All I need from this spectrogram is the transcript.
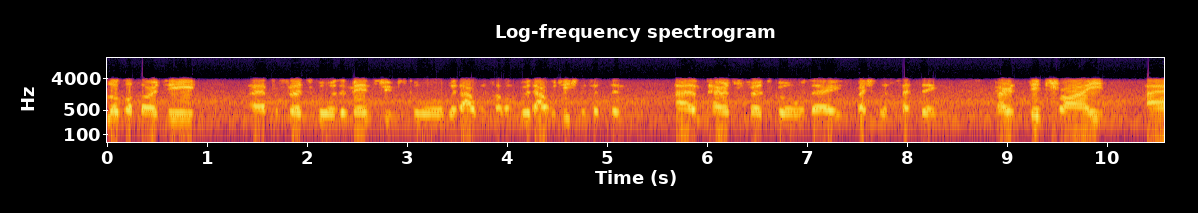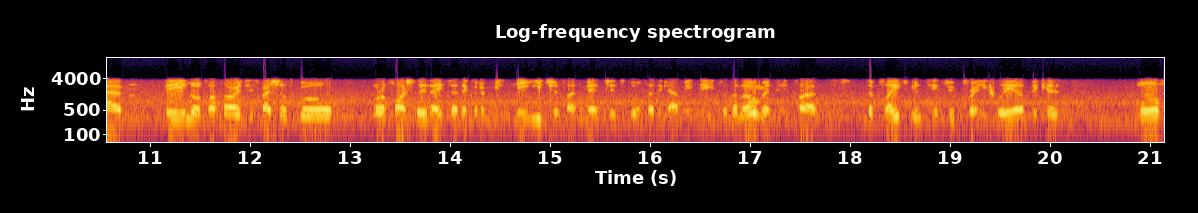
local authority uh, preferred school was a mainstream school without without a teaching assistant. Um, parents preferred school was a specialist setting. Parents did try um, the local authority special school, but unfortunately they said they couldn't meet needs, just like the mainstream school said they can't meet needs. So at the moment, it's, um, the placement seems to be pretty clear because both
